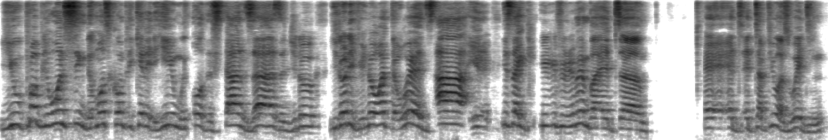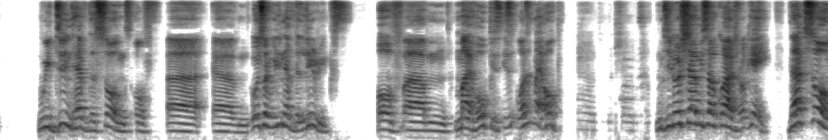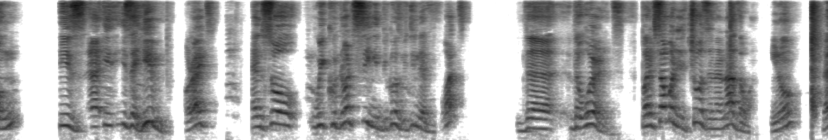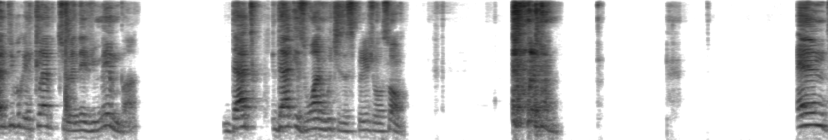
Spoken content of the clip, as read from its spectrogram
you probably won't sing the most complicated hymn with all the stanzas and you know you don't even know what the words are it's like if you remember at um, at, at tapiwa's wedding we didn't have the songs of uh um oh, sorry we didn't have the lyrics of um my hope is, is was it my hope? Ndinoshamisa kwazvo okay. That song is uh, is a hymn all right? And so we could not sing it because we didn't have what? The the words. But if someone had chosen another one you know that people can clap to and they remember that that is one which is a spiritual song. And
